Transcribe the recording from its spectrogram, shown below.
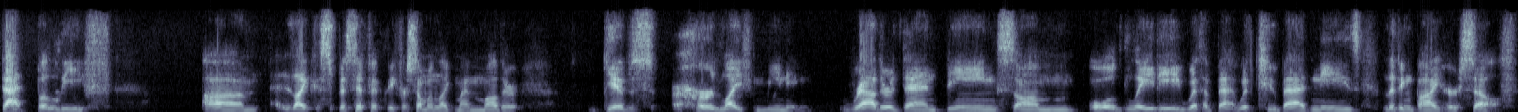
That belief, um, like specifically for someone like my mother, gives her life meaning rather than being some old lady with a ba- with two bad knees living by herself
